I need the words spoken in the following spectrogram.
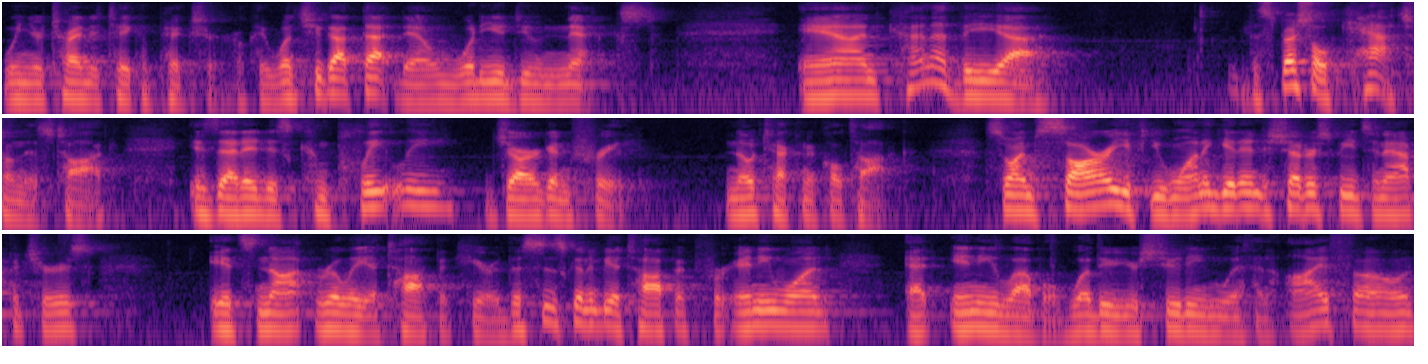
when you're trying to take a picture? Okay, once you got that down, what do you do next? And kind of the, uh, the special catch on this talk is that it is completely jargon free, no technical talk. So I'm sorry if you want to get into shutter speeds and apertures, it's not really a topic here. This is going to be a topic for anyone at any level, whether you're shooting with an iPhone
